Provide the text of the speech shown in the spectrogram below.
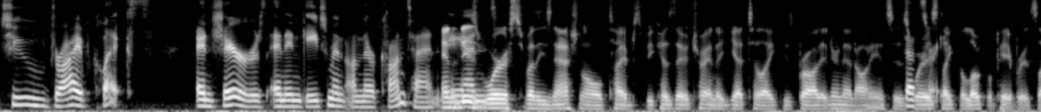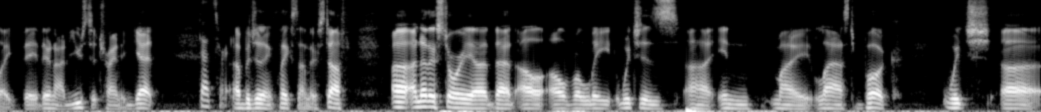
to drive clicks and shares and engagement on their content. And, and, it is worse for these national types because they're trying to get to like these broad internet audiences, whereas right. like the local paper, it's like they, they're not used to trying to get that's right. A bajillion clicks on their stuff. Uh, another story uh, that I'll, I'll relate, which is uh, in my last book, which uh,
